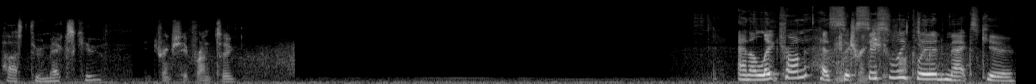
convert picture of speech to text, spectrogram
Passed through max Q. Entering chevron 2. An Electron has Entering successfully cleared max Q.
